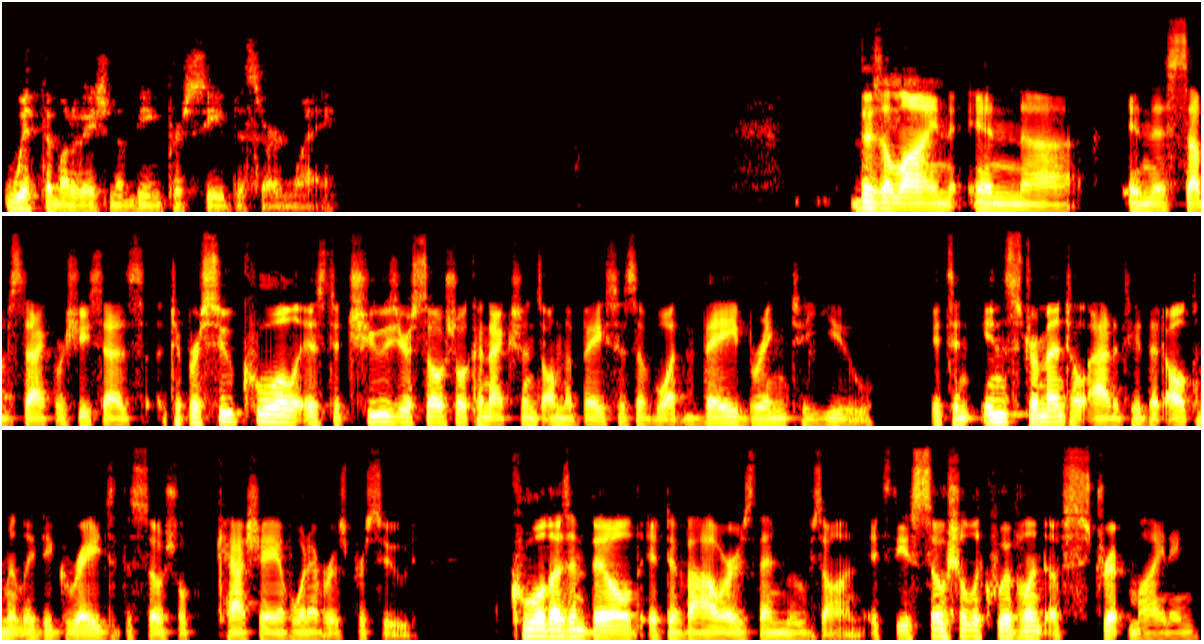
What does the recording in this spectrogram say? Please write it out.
with the motivation of being perceived a certain way. There's a line in uh, in this Substack where she says to pursue cool is to choose your social connections on the basis of what they bring to you. It's an instrumental attitude that ultimately degrades the social cachet of whatever is pursued. Cool doesn't build, it devours, then moves on. It's the social equivalent of strip mining.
